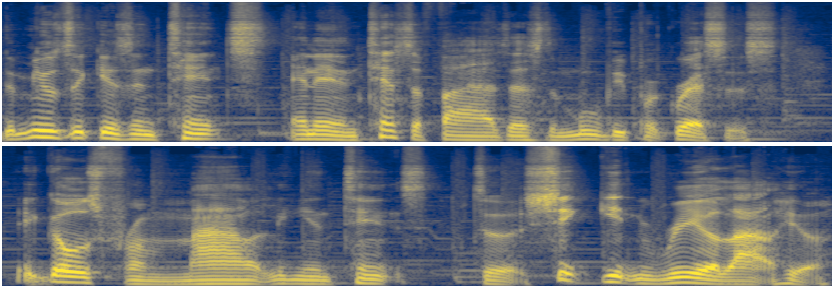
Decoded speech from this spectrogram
The music is intense and it intensifies as the movie progresses. It goes from mildly intense to shit getting real out here.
